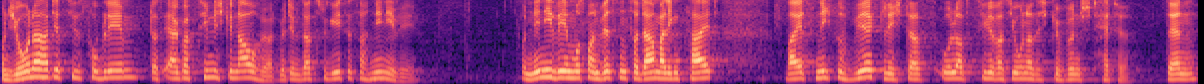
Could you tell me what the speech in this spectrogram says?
Und Jona hat jetzt dieses Problem, dass er Gott ziemlich genau hört mit dem Satz, du gehst jetzt nach Ninive. Und Ninive, muss man wissen, zur damaligen Zeit war jetzt nicht so wirklich das Urlaubsziel, was Jona sich gewünscht hätte. Denn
